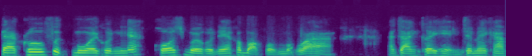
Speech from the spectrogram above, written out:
แต่ครูฝึกมวยคนนี้โค้ชมวยคนนี้เขาบอกผมบอกว่า อาจารย์เคยเห็นใช่ไหมครับ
